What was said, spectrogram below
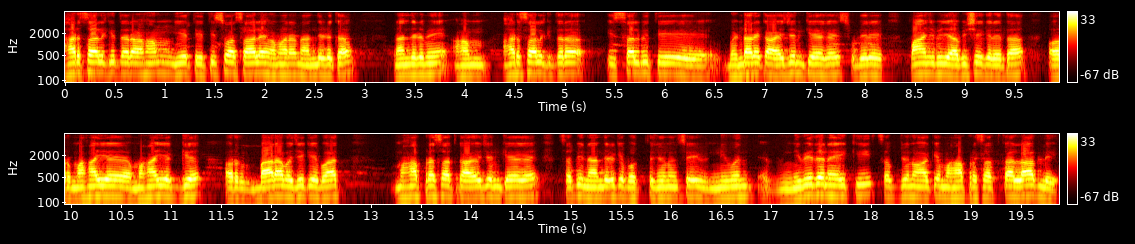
हर साल की तरह हम, ये तैतीसवा साल है हमारा नांदेड़ का। नांदेड़ में हम हर साल की तरह इस साल भी भंडारे का आयोजन किया गया। सवेरे पाँच बजे अभिषेक रहता और महाय, महायज्ञ और बारह बजे के बाद महाप्रसाद का आयोजन किया गया। सभी नांदेड़ के भक्तजनों से निवेदन है कि सब जनों आके महाप्रसाद का लाभ ले।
